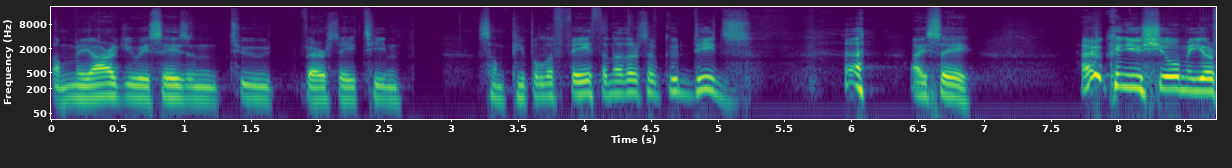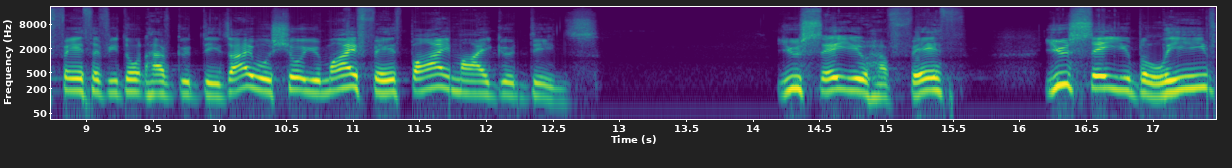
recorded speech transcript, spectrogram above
Some may argue, he says in 2 verse 18, some people have faith and others have good deeds. I say, how can you show me your faith if you don't have good deeds? I will show you my faith by my good deeds. You say you have faith. You say you believe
